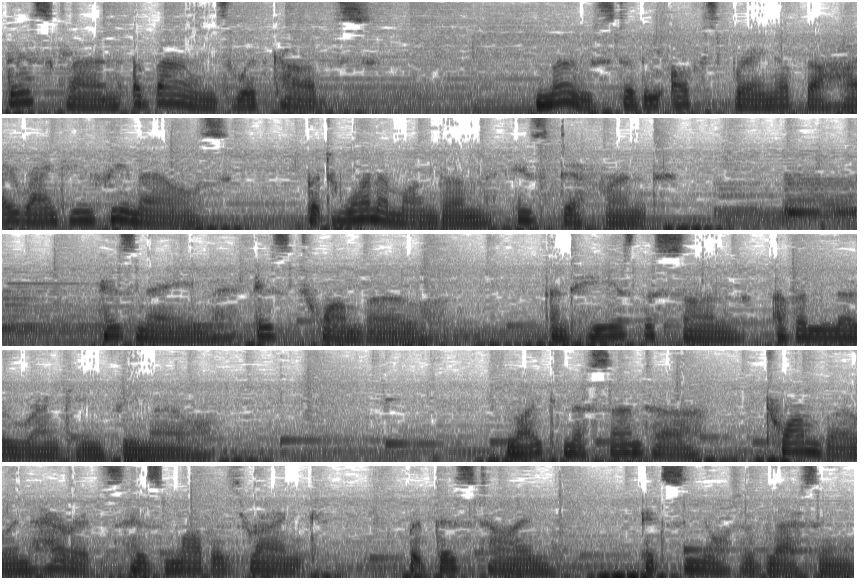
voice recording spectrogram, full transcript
This clan abounds with cubs, most are the offspring of the high-ranking females, but one among them is different. His name is Twambo, and he is the son of a low-ranking female. Like Nasanta, Twambo inherits his mother's rank, but this time, it's not a blessing.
